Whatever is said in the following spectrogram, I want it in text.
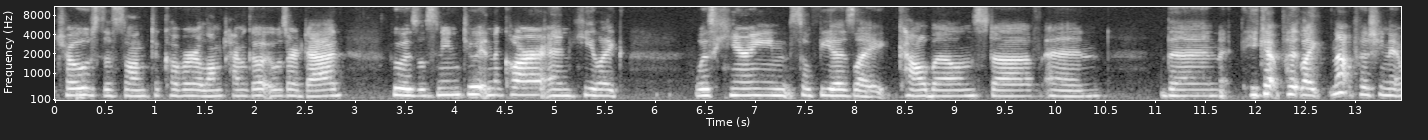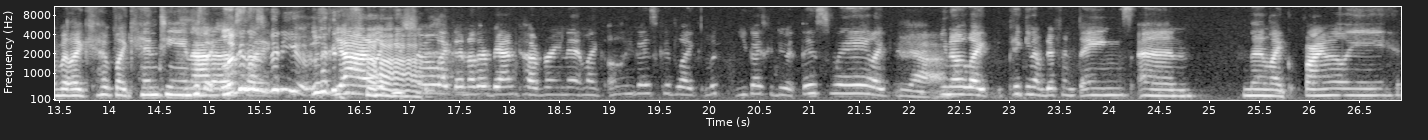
chose the song to cover a long time ago it was our dad who was listening to it in the car and he like was hearing sophia's like cowbell and stuff and then he kept put like not pushing it, but like kept like hinting at like, us. Look at like, this video. Look at yeah, like he showed like another band covering it, and like oh you guys could like look, you guys could do it this way, like yeah, you know like picking up different things, and then like finally,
